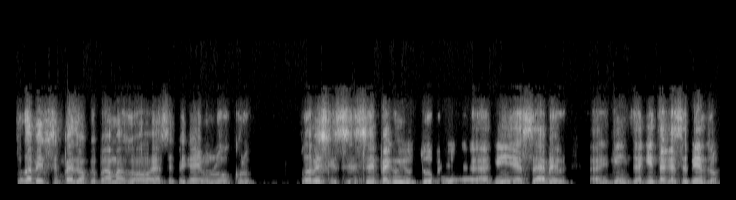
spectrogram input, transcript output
toda vez que você pede uma coisa para a Amazon, é sempre ganha um lucro. Toda vez que você pega um YouTube, é, alguém recebe Alguém está recebendo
